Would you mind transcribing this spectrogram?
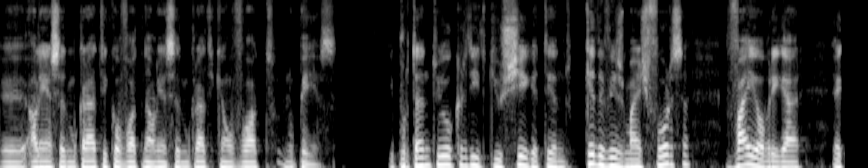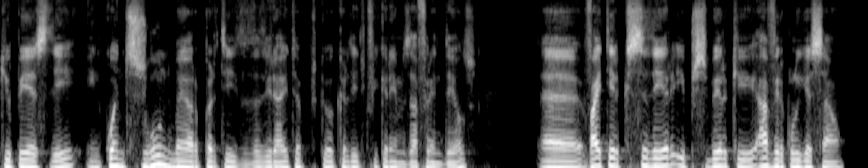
uh, a Aliança Democrática, o voto na Aliança Democrática é um voto no PS. E portanto eu acredito que o Chega, tendo cada vez mais força, vai obrigar a que o PSD, enquanto segundo maior partido da direita, porque eu acredito que ficaremos à frente deles, uh, vai ter que ceder e perceber que haver coligação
